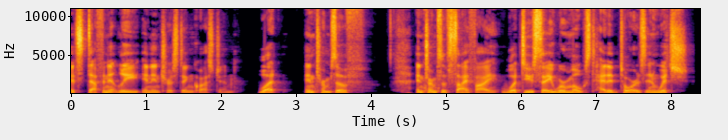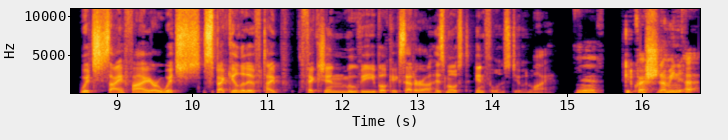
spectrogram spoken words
it's definitely an interesting question. What in terms of in terms of sci-fi, what do you say we're most headed towards and which which sci-fi or which speculative type fiction, movie, book, etc. has most influenced you and why? Yeah, good question. I mean, uh,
